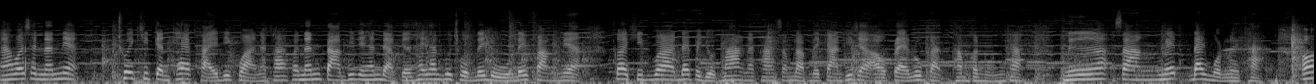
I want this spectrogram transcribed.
นะเพราะฉะนั้นเนี่ยช่วยคิดกันแค่ไขดีกว่านะคะ เพราะนั้นตามที่ดิฉันอยากจะให้ท่านผู้ชมได้ดูได้ฟังเนี่ยก็คิดว่าได้ประโยชน์มากนะคะสำหรับในการที่จะเอาแปรรูปการทำขนุนค่ะ เนื้อสังเม็ดได้หมดเลยค่ะอ้อ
